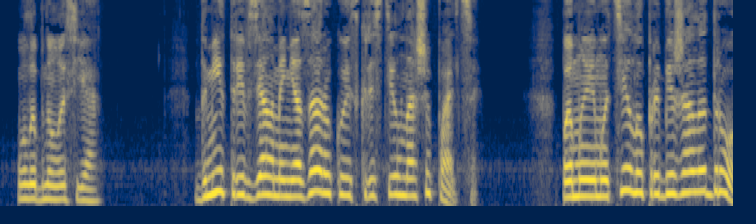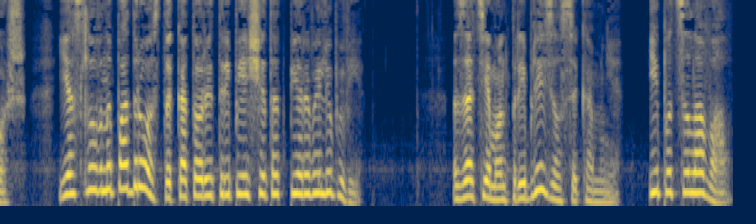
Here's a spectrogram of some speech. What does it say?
— улыбнулась я. Дмитрий взял меня за руку и скрестил наши пальцы. По моему телу пробежала дрожь. Я словно подросток, который трепещет от первой любви. Затем он приблизился ко мне и поцеловал.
